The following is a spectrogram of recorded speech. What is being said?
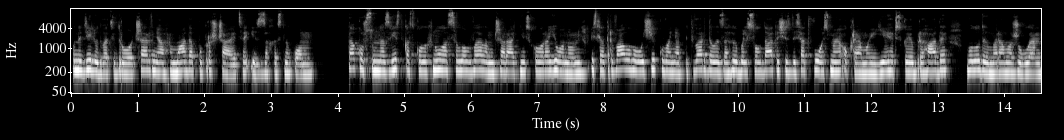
У неділю, 22 червня, громада попрощається із захисником. Також сумна звістка сколихнула село Велемча Ратнівського району. Після тривалого очікування підтвердили загибель солдата 68-ї окремої єгерської бригади Володимира Мажули.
